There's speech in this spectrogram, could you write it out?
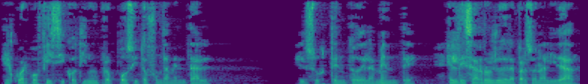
El cuerpo físico tiene un propósito fundamental, el sustento de la mente, el desarrollo de la personalidad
